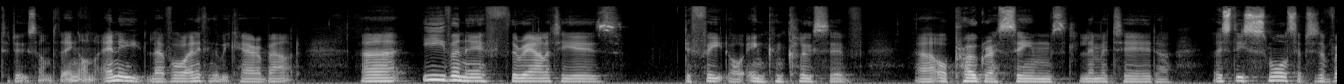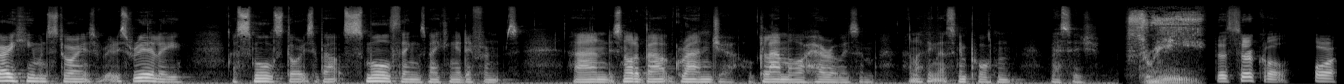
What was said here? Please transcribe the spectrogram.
to do something on any level, anything that we care about, uh, even if the reality is defeat or inconclusive uh, or progress seems limited. Uh, it's these small steps. It's a very human story. It's, it's really a small story. It's about small things making a difference. And it's not about grandeur or glamour or heroism. And I think that's an important message. Three. The Circle or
